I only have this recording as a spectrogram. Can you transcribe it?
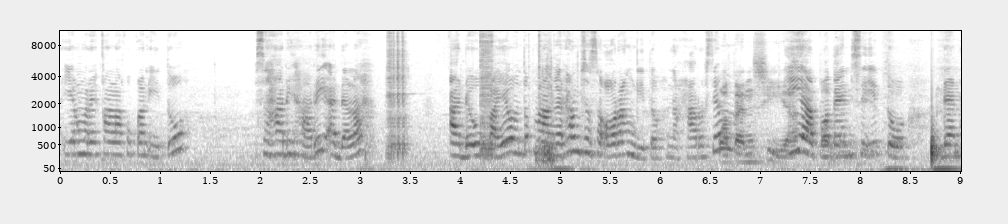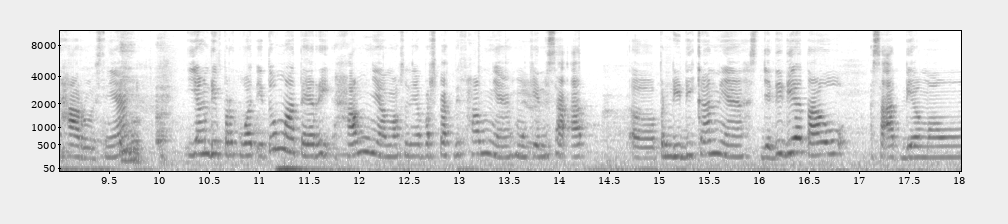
yang mereka lakukan itu sehari-hari adalah ada upaya untuk melanggar HAM seseorang gitu. Nah, harusnya Potensi ya. Iya, potensi itu. Dan harusnya yang diperkuat itu materi HAM-nya, maksudnya perspektif HAM-nya, mungkin saat eh, pendidikannya. Jadi dia tahu saat dia mau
